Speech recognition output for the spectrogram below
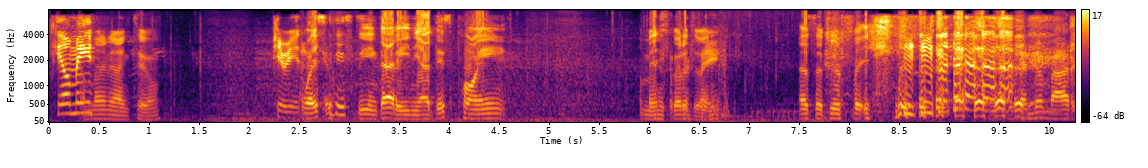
Heal I'm me. 99 too. Period. Why is he seeing cariño at this point? I mean, he Except could have your done. fate. Except your face. And the Mari.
